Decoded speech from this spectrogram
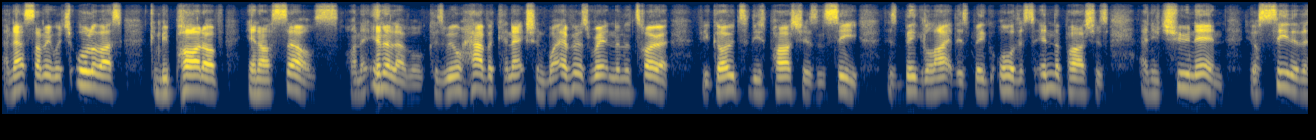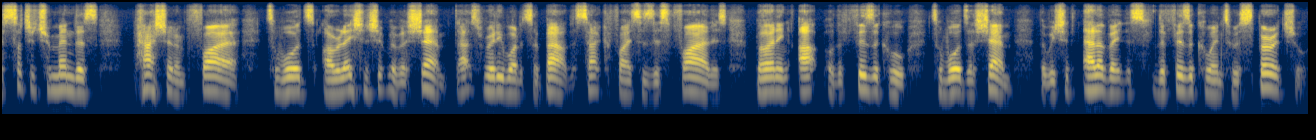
And that's something which all of us can be part of in ourselves on an inner level, because we all have a connection. Whatever is written in the Torah, if you go to these pastures and see this big light, this big awe that's in the pastures, and you tune in, you'll see that there's such a tremendous passion and fire towards our relationship with Hashem. That's really what it's about. The sacrifice is this fire, this burning up of the physical towards Hashem, that we should elevate this, the physical into a spiritual.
